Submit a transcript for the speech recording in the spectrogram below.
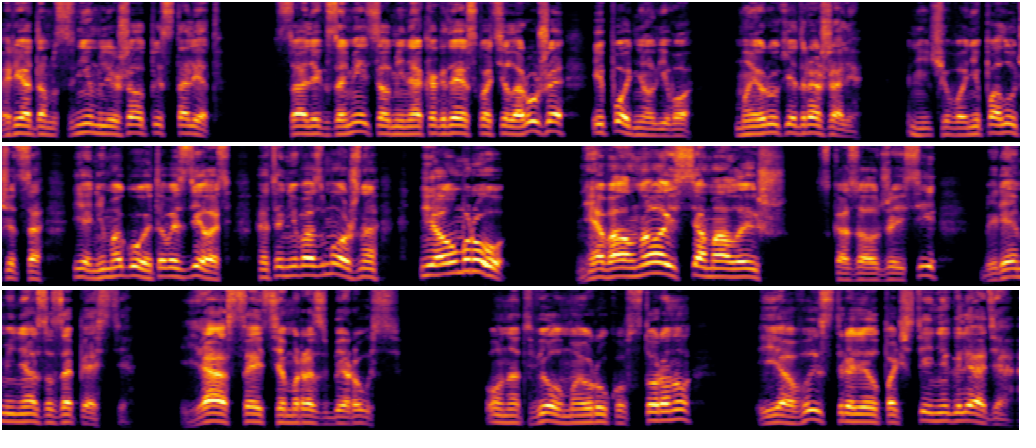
Рядом с ним лежал пистолет. Салик заметил меня, когда я схватил оружие и поднял его. Мои руки дрожали. «Ничего не получится. Я не могу этого сделать. Это невозможно. Я умру!» «Не волнуйся, малыш!» — сказал Джейси, беря меня за запястье. «Я с этим разберусь». Он отвел мою руку в сторону, и я выстрелил почти не глядя.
